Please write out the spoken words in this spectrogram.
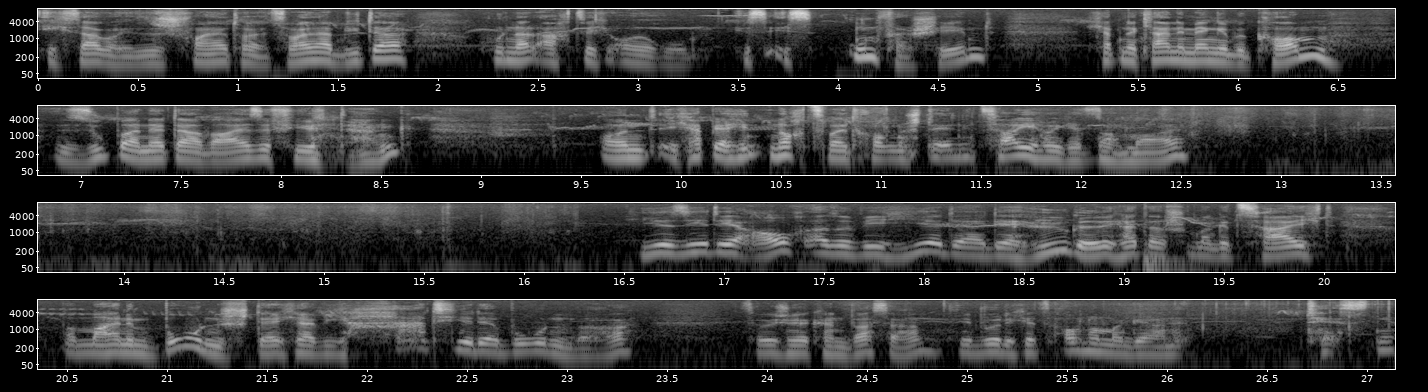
Ich sage euch, es ist schweineteuer. 200 Liter, 180 Euro. Es ist unverschämt. Ich habe eine kleine Menge bekommen. Super netterweise, vielen Dank. Und ich habe ja hinten noch zwei Trockenstellen, die zeige ich euch jetzt nochmal. Hier seht ihr auch, also wie hier der, der Hügel, ich hatte das schon mal gezeigt, bei meinem Bodenstecher, wie hart hier der Boden war. Jetzt habe ich schon wieder kein Wasser. Hier würde ich jetzt auch noch mal gerne testen.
